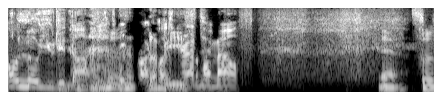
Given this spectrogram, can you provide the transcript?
oh, no, you did not take Brock Lesnar beast. out of my mouth. Yeah. So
